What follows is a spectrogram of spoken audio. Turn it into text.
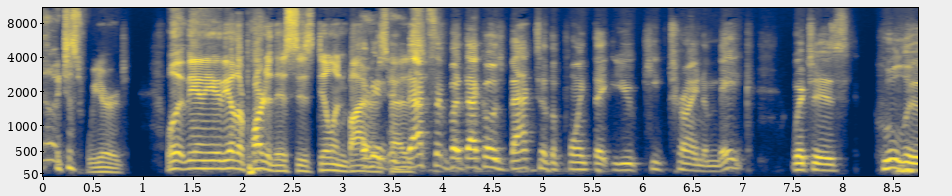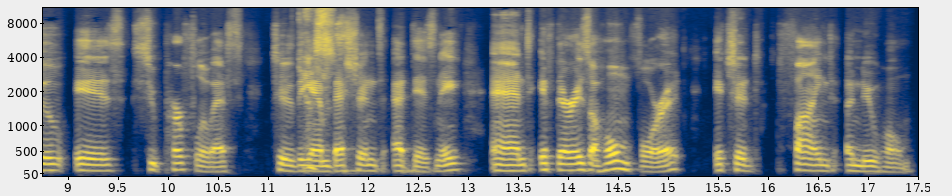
no, it's just weird. Well, the, the other part of this is Dylan I mean, Byers has that's it, but that goes back to the point that you keep trying to make, which is Hulu mm-hmm. is superfluous to the Yes. ambitions at Disney. And if there is a home for it, it should find a new home.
